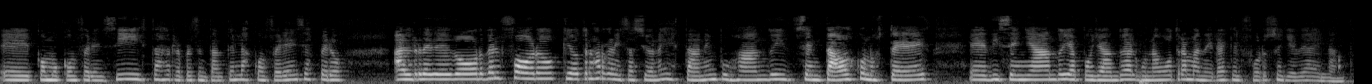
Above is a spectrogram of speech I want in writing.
eh, como conferencistas, representantes en las conferencias, pero alrededor del foro, ¿qué otras organizaciones están empujando y sentados con ustedes, eh, diseñando y apoyando de alguna u otra manera que el foro se lleve adelante?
